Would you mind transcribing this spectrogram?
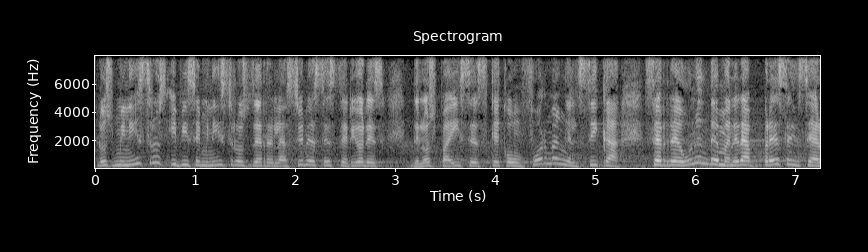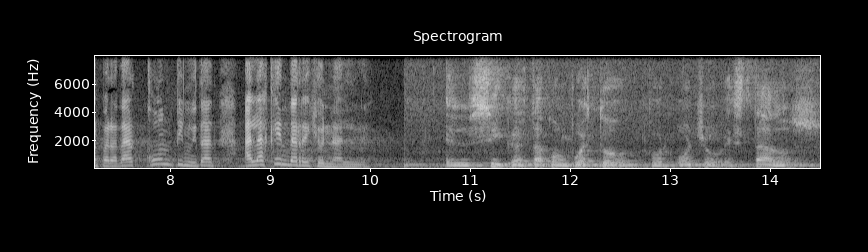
los ministros y viceministros de Relaciones Exteriores de los países que conforman el SICA se reúnen de manera presencial para dar continuidad a la agenda regional. El SICA está compuesto por ocho estados.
